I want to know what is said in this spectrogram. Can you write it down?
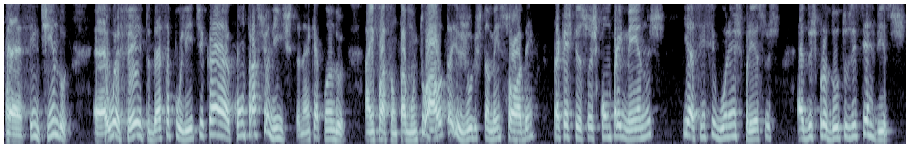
é, sentindo é, o efeito dessa política contracionista, né, que é quando a inflação está muito alta e os juros também sobem para que as pessoas comprem menos e assim segurem os preços é, dos produtos e serviços.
